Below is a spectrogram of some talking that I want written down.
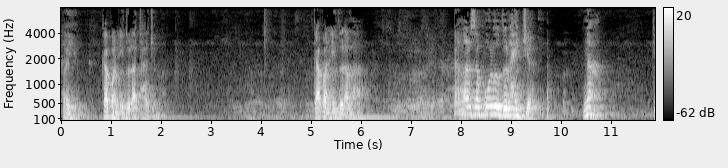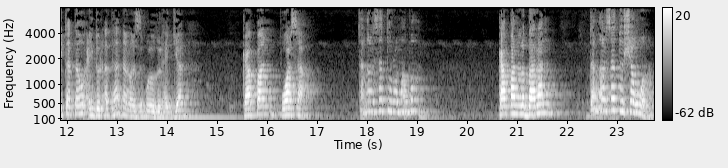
Baik. Kapan Idul Adha jemaah? Kapan Idul Adha? Tanggal 10 Zulhijjah. Nah, kita tahu Idul Adha tanggal 10 Zulhijjah. Kapan puasa? Tanggal 1 Ramadan. Kapan lebaran? Tanggal 1 Syawal.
